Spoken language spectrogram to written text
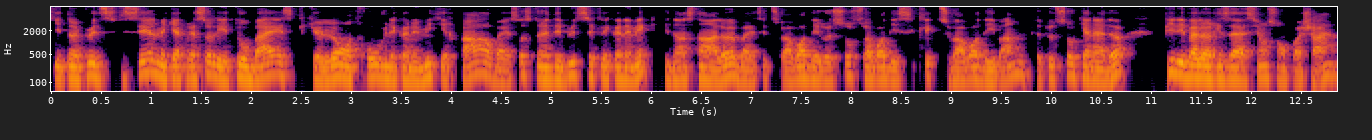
qui est un peu difficile, mais qu'après ça, les taux baissent, puis que là, on trouve une économie qui repart, ben ça, c'est un début de cycle économique. Puis dans ce temps-là, ben, tu vas avoir des ressources, tu vas avoir des cycliques, tu vas avoir des banques, tout ça au Canada. Puis les valorisations sont pas chères.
